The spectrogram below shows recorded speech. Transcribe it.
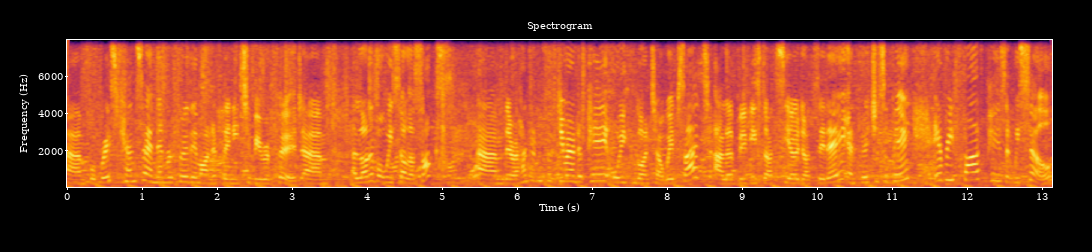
um, for breast cancer and then refer them on if they need to be referred. Um, a lot of what we sell are socks. Um, they're 150 Rand a pair or you can go onto our website, iloveboobies.co.za and purchase a pair. Every five pairs that we sell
